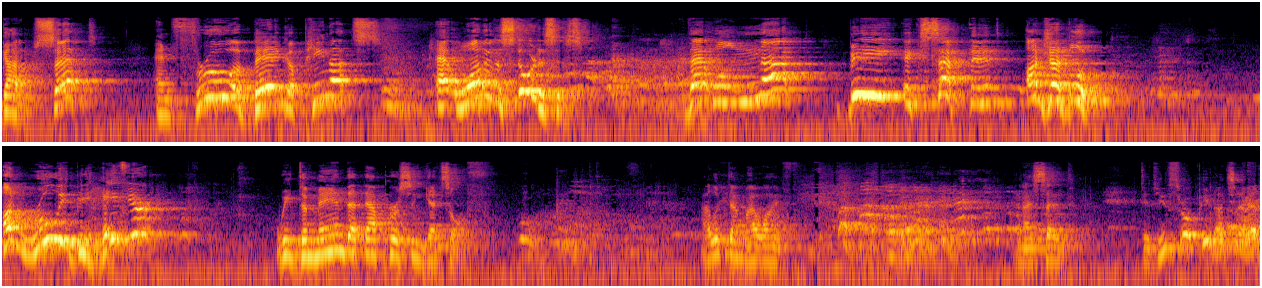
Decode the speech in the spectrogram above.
got upset and threw a bag of peanuts at one of the stewardesses that will not be accepted on JetBlue. Unruly behavior? We demand that that person gets off. I looked at my wife and I said, Did you throw peanuts at it?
